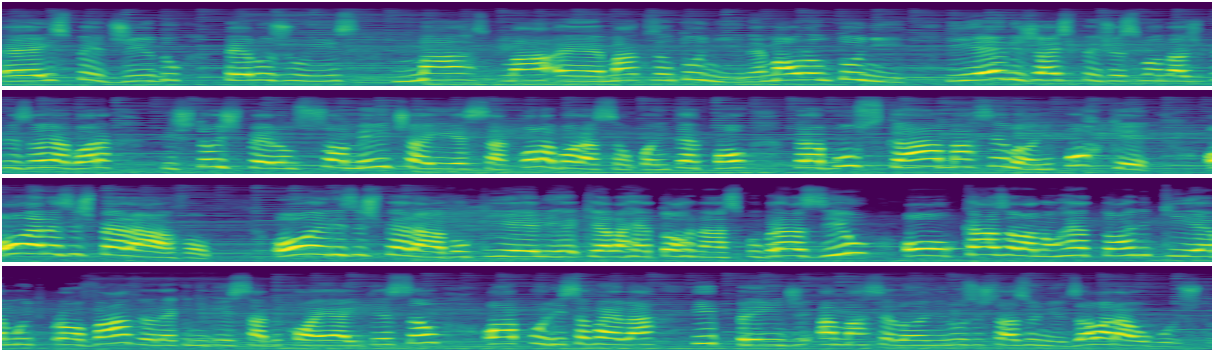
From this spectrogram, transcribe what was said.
é, expedido pelo juiz Mar, Mar, é, Marcos Antoni, né, Mauro Antoni. E ele já expediu esse mandado de prisão e agora estão esperando somente aí essa colaboração com a Interpol para buscar a Marcelane. Por quê? Ou elas esperavam ou eles esperavam que, ele, que ela retornasse para o Brasil, ou caso ela não retorne, que é muito provável, né, que ninguém sabe qual é a intenção, ou a polícia vai lá e prende a Marcelane nos Estados Unidos. Amaral Augusto.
